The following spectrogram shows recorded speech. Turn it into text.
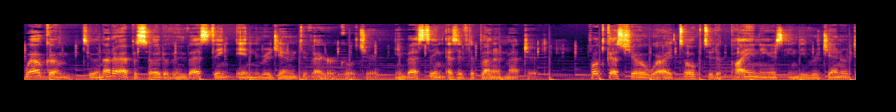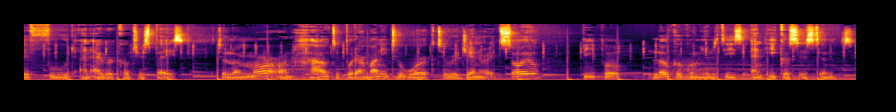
Welcome to another episode of Investing in Regenerative Agriculture, investing as if the planet mattered. Podcast show where I talk to the pioneers in the regenerative food and agriculture space to learn more on how to put our money to work to regenerate soil, people, local communities, and ecosystems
